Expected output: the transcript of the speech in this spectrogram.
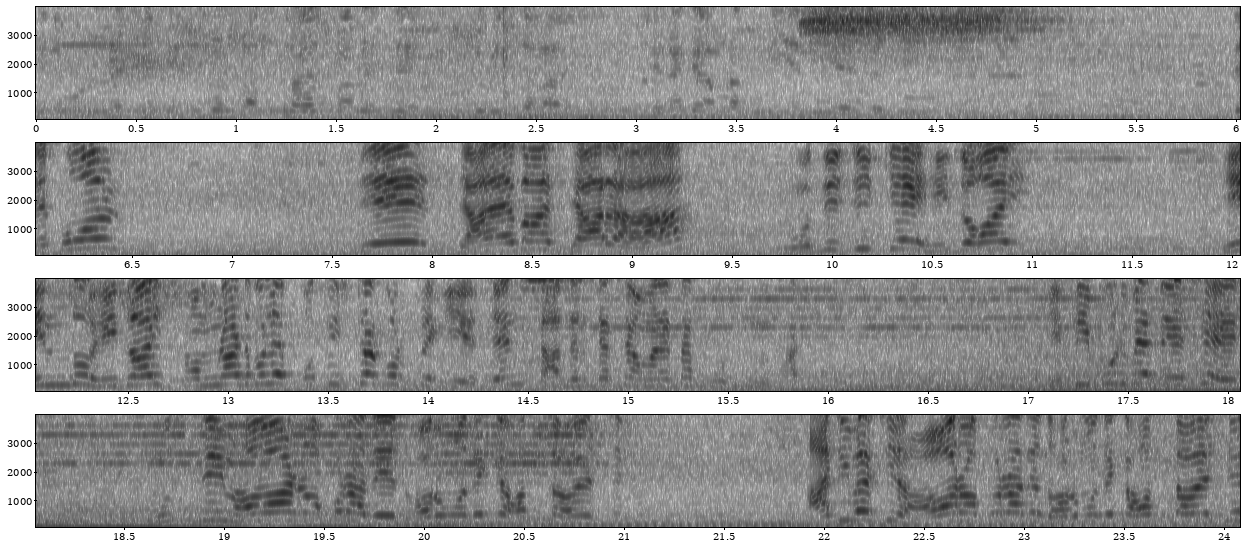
তিনি বললেন যে বিশ্ব সন্ত্রাসবাদের যে বিশ্ববিদ্যালয় সেটাকে আমরা গুড়িয়ে দিয়ে এসেছি। দেখুন যে যায় বা যারা মোদিজিকে হৃদয় হিন্দু হৃদয় সম্রাট বলে প্রতিষ্ঠা করতে গিয়েছেন, তাদের কাছে আমার একটা প্রশ্ন থাকছে ইতিপূর্বে দেশে মুসলিম হওয়ার অপরাধে ধর্ম থেকে হত্যা হয়েছে। আদিবাসী হওয়ার অপরাধে ধর্ম থেকে হত্যা হয়েছে।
